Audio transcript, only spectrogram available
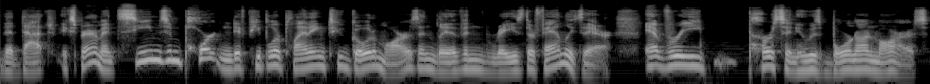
that that experiment seems important if people are planning to go to mars and live and raise their families there. Every person who is born on mars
